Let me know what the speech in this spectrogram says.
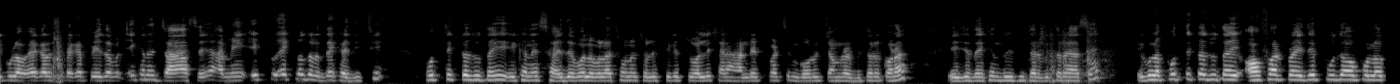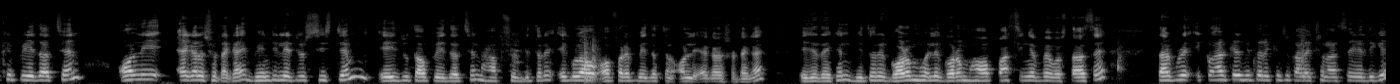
এগুলো এগারোশো টাকা পেয়ে যাবেন। এখানে যা আছে আমি একটু এক নজরে দেখাই দিচ্ছি। প্রত্যেকটা জুতাই এখানে সাইজ অ্যাভেলেবল আছে উনচল্লিশ থেকে চুয়াল্লিশ আর হান্ড্রেড পার্সেন্ট গরুর চামড়ার ভিতরে করা। এই যে দেখেন দুই ফিতার ভিতরে আছে। এগুলো প্রত্যেকটা জুতাই অফার প্রাইজে পূজা উপলক্ষে পেয়ে যাচ্ছেন। অনলি এগারোশো টাকায় ভেন্টিলেটর সিস্টেম এই জুতাও পেয়ে যাচ্ছেন হাফ শুর ভিতরে এগুলো অফারে পেয়ে যাচ্ছেন অনলি এগারোশো টাকায়। এই যে দেখেন, ভিতরে গরম হলে গরম হাওয়া পাসিং এর ব্যবস্থা আছে। তারপরে ক্লার্কের ভিতরে কিছু কালেকশন আছে এদিকে।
